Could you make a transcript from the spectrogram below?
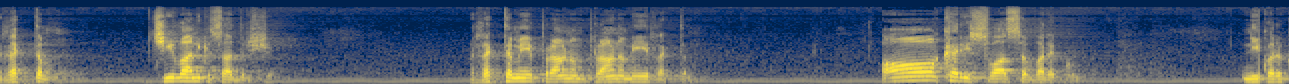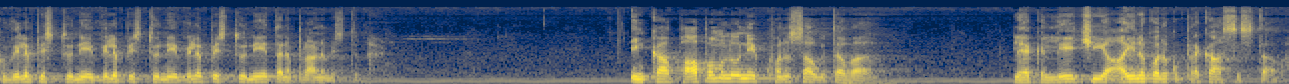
రక్తం జీవానికి సాదృశ్యం. రక్తమే ప్రాణం ప్రాణమే రక్తం. ఆఖరి శ్వాస వరకు నీ కొరకు విలపిస్తూనే విలపిస్తూనే విలపిస్తూనే తన ప్రాణమిస్తున్నాడు. ఇంకా పాపములోనే కొనసాగుతావా? లేక లేచి ఆయన కొరకు ప్రకాశిస్తావా?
